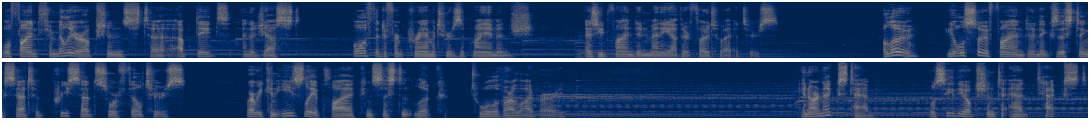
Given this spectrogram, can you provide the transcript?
we'll find familiar options to update and adjust all of the different parameters of my image, as you'd find in many other photo editors. Below, you'll also find an existing set of presets or filters, where we can easily apply a consistent look to all of our library. In our next tab, we'll see the option to add text,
